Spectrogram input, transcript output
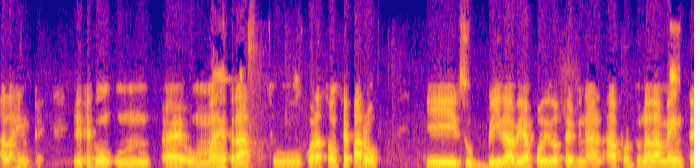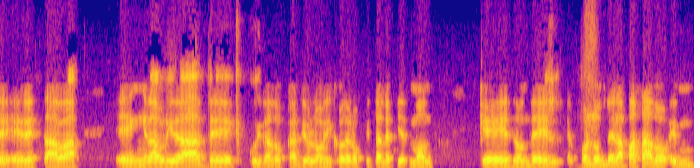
a, la gente. Dice que un, eh, un mes atrás su corazón se paró y su vida había podido terminar. Afortunadamente, él estaba en la unidad de cuidados cardiológicos del Hospital de Piedmont, que es donde él, por donde él ha pasado en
